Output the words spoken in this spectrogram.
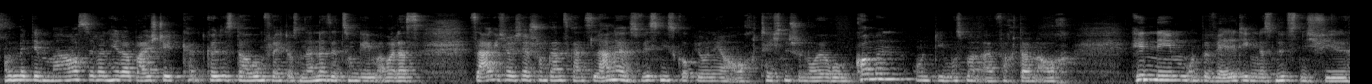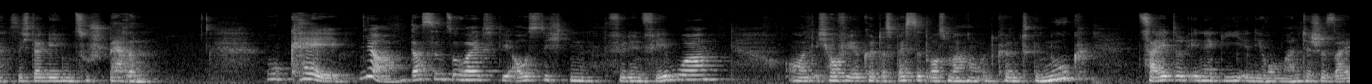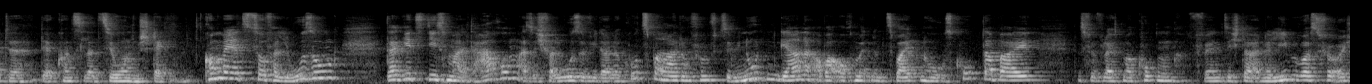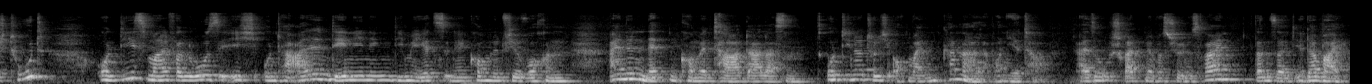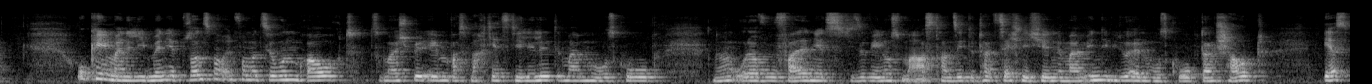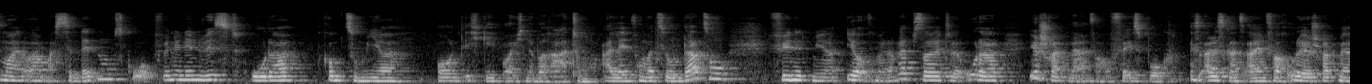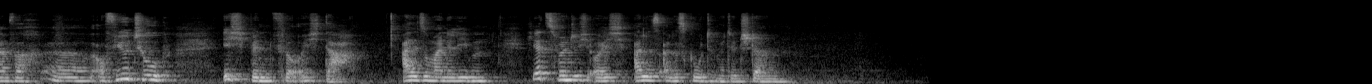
Und mit dem Mars, der dann hier dabei steht, könnte es darum vielleicht Auseinandersetzungen geben. Aber das sage ich euch ja schon ganz, ganz lange. Das wissen die Skorpione ja auch. Technische Neuerungen kommen und die muss man einfach dann auch hinnehmen und bewältigen. Das nützt nicht viel, sich dagegen zu sperren. Okay, ja, das sind soweit die Aussichten für den Februar. Und ich hoffe, ihr könnt das Beste draus machen und könnt genug Zeit und Energie in die romantische Seite der Konstellationen stecken. Kommen wir jetzt zur Verlosung. Da geht es diesmal darum, also ich verlose wieder eine Kurzberatung, 15 Minuten, gerne aber auch mit einem zweiten Horoskop dabei, dass wir vielleicht mal gucken, wenn sich da eine Liebe was für euch tut. Und diesmal verlose ich unter allen denjenigen, die mir jetzt in den kommenden vier Wochen einen netten Kommentar dalassen und die natürlich auch meinen Kanal abonniert haben. Also schreibt mir was Schönes rein, dann seid ihr dabei. Okay, meine Lieben, wenn ihr sonst noch Informationen braucht, zum Beispiel eben, was macht jetzt die Lilith in meinem Horoskop, ne, oder wo fallen jetzt diese Venus-Mars-Transite tatsächlich hin in meinem individuellen Horoskop, dann schaut erstmal in eurem Aszendentenhoroskop, wenn ihr den wisst, oder kommt zu mir und ich gebe euch eine Beratung. Alle Informationen dazu findet mir ihr auf meiner Webseite oder ihr schreibt mir einfach auf Facebook. Ist alles ganz einfach. Oder ihr schreibt mir einfach äh, auf YouTube. Ich bin für euch da. Also meine Lieben, jetzt wünsche ich euch alles, alles Gute mit den Sternen.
